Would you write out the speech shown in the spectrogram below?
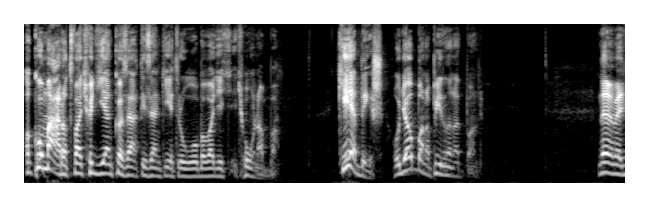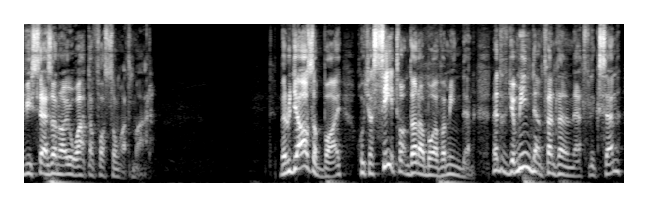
Akkor már ott vagy, hogy ilyen közel 12 rúgóba vagy egy, egy hónapba. Kérdés, hogy abban a pillanatban nem megy vissza ezen a jó, hát a faszomat már. Mert ugye az a baj, hogyha szét van darabolva minden. Mert hogyha minden fent lenne Netflixen,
